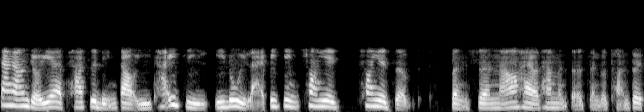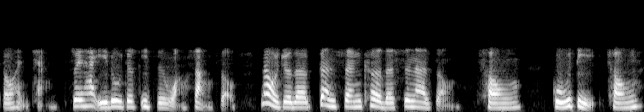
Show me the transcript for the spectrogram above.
像刚九业，它是零到一，它一直一路以来，毕竟创业创业者本身，然后还有他们的整个团队都很强，所以它一路就是一直往上走。那我觉得更深刻的是那种从谷底从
